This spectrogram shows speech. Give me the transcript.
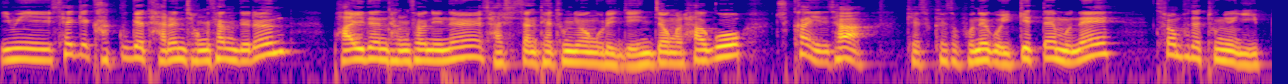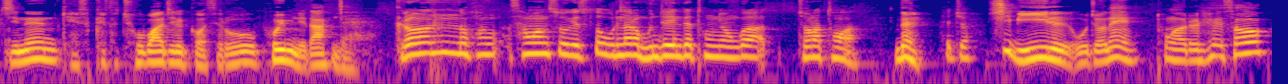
이미 세계 각국의 다른 정상들은 바이든 당선인을 사실상 대통령으로 이제 인정을 하고 축하 인사 계속해서 보내고 있기 때문에 트럼프 대통령의 입지는 계속해서 좁아질 것으로 보입니다. 네. 그런 황, 상황 속에서도 우리나라 문재인 대통령과 전화 통화 네. 했죠. 12일 오전에 통화를 해서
